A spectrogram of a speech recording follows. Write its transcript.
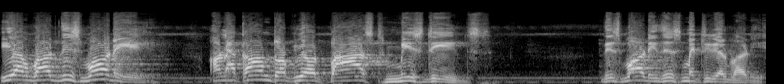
You have got this body on account of your past misdeeds. This body, this material body.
